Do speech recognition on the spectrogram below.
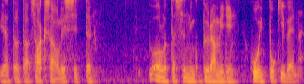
ja tota, Saksa olisi sitten ollut tässä niin kuin pyramidin huippukivenä.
